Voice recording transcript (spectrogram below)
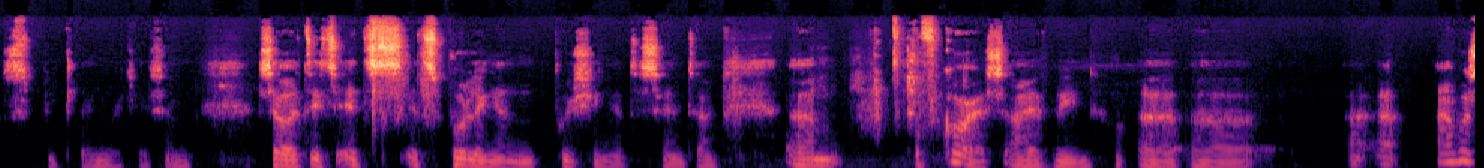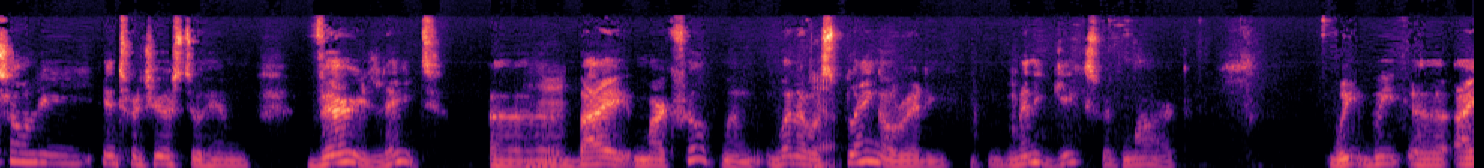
speak languages, and so it, it's it's it's pulling and pushing at the same time. Um, of course, I've been. Uh, uh, I, I- I was only introduced to him very late uh, Mhm. by Mark Feldman when I was Yeah. playing already many gigs with Mark. We we uh, I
